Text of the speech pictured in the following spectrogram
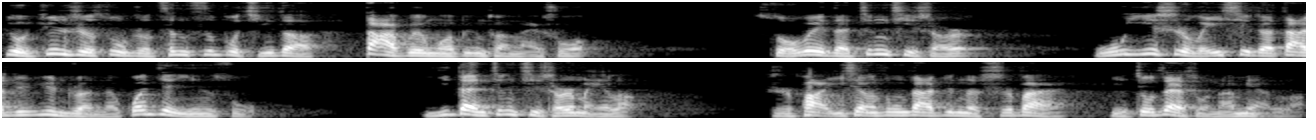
又军事素质参差不齐的大规模兵团来说，所谓的精气神儿，无疑是维系着大军运转的关键因素。一旦精气神儿没了，只怕一向宗大军的失败也就在所难免了。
